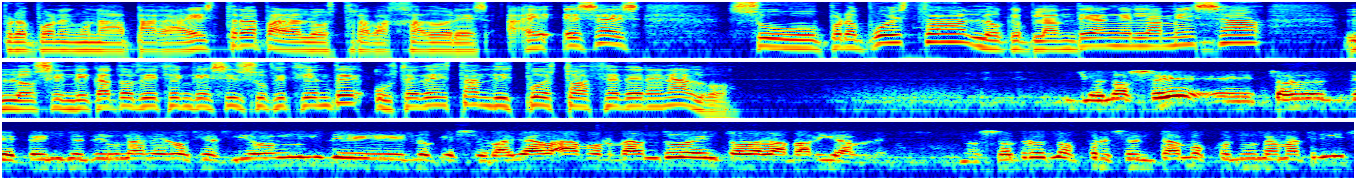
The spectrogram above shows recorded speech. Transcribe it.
Proponen una paga extra para los trabajadores. Eh, esa es su propuesta, lo que plantean en la mesa. Los sindicatos dicen que es insuficiente. ¿Ustedes están dispuestos a ceder en algo? Yo no sé, esto depende de una negociación y de lo que se vaya abordando en todas las variables. Nosotros nos presentamos con una matriz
